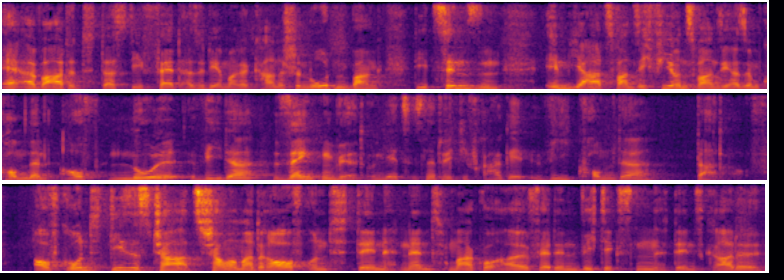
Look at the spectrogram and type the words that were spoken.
er erwartet, dass die Fed, also die amerikanische Notenbank, die Zinsen im Jahr 2024, also im kommenden, auf Null wieder senken wird. Und jetzt ist natürlich die Frage, wie kommt er da drauf? Aufgrund dieses Charts schauen wir mal drauf und den nennt Marco Alf ja den wichtigsten, den es gerade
